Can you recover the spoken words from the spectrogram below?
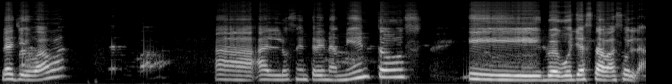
la llevaba a, los entrenamientos y luego ya estaba sola.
